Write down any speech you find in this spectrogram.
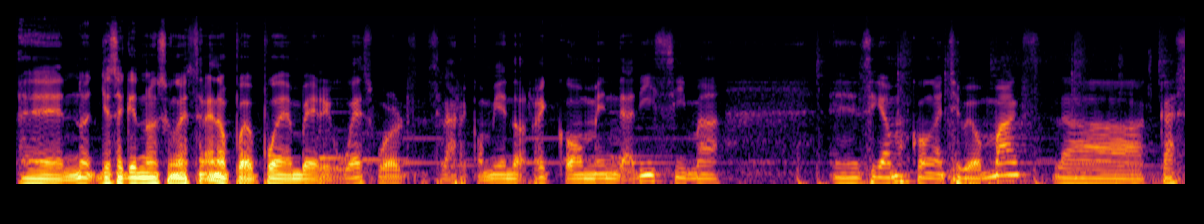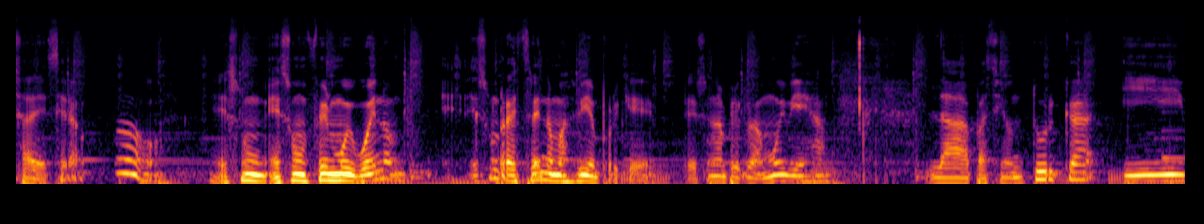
Eh, no, yo sé que no es un estreno, pero pueden ver Westworld, se las recomiendo, recomendadísima. Eh, sigamos con HBO Max, La Casa de Cera. Oh, es, un, es un film muy bueno, es un reestreno más bien porque es una película muy vieja la Pasión Turca y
